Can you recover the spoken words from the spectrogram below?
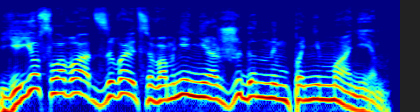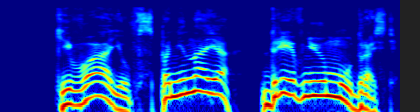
Ее слова отзываются во мне неожиданным пониманием. Киваю, вспоминая древнюю мудрость.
